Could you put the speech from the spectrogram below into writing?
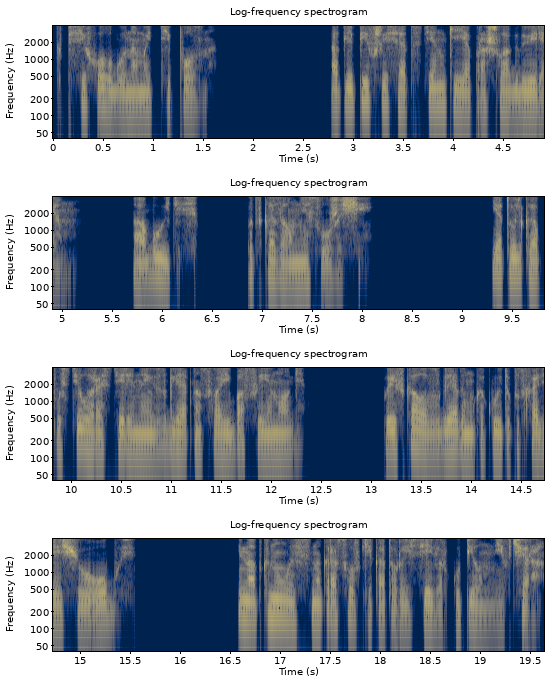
к психологу нам идти поздно. Отлепившись от стенки, я прошла к дверям. «Обуйтесь», подсказал мне служащий. Я только опустила растерянный взгляд на свои босые ноги, поискала взглядом какую-то подходящую обувь и наткнулась на кроссовки, которые Север купил мне вчера.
